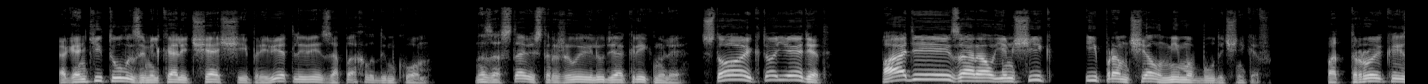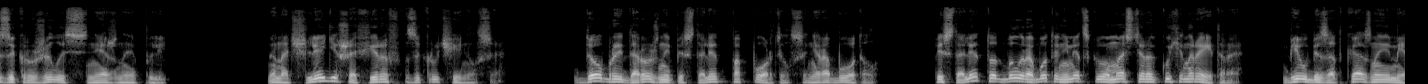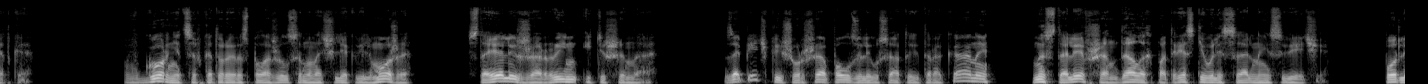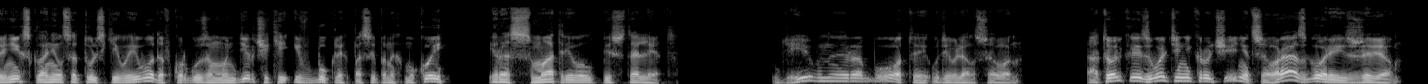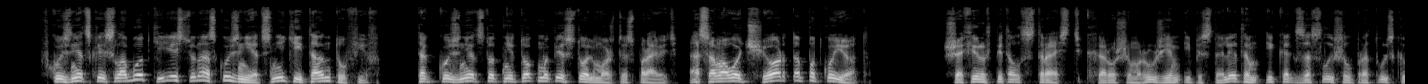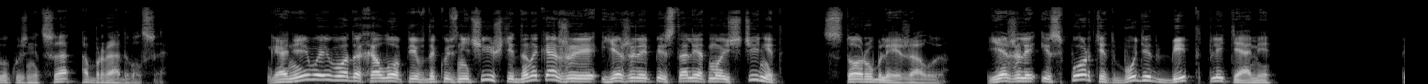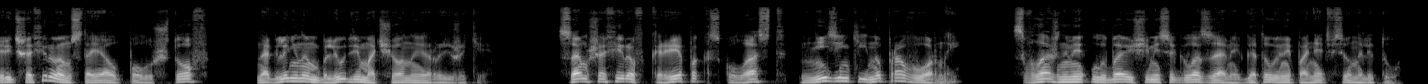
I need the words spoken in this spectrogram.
Огоньки Тулы замелькали чаще и приветливее, запахло дымком. На заставе сторожевые люди окрикнули. — Стой, кто едет? — Поди! — заорал ямщик и промчал мимо будочников. Под тройкой закружилась снежная пыль. На ночлеге Шафиров закрученился. Добрый дорожный пистолет попортился, не работал. Пистолет тот был работы немецкого мастера Кухенрейтера, бил безотказно и метко. В горнице, в которой расположился на ночлег вельможа, стояли жарынь и тишина. За печкой шурша ползали усатые тараканы, на столе в шандалах потрескивали сальные свечи. Подле них склонился тульский воевода в кургузом мундирчике и в буклях, посыпанных мукой, и рассматривал пистолет. Дивные работы, удивлялся он. А только извольте не кручиниться, в раз горе изживем. В Кузнецкой слободке есть у нас кузнец Никита Антуфьев. Так кузнец тот не только пистоль может исправить, а самого черта подкует. Шафиров питал страсть к хорошим ружьям и пистолетам и, как заслышал про тульского кузнеца, обрадовался. — Гони, воевода Холопьев до кузнечишки, да накажи, ежели пистолет мой счинит, Сто рублей жалую. Ежели испортит, будет бит плетями. Перед Шафировым стоял полуштов, на глиняном блюде моченые рыжики. Сам Шафиров крепок, скуласт, низенький, но проворный, с влажными улыбающимися глазами, готовыми понять все на лету.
